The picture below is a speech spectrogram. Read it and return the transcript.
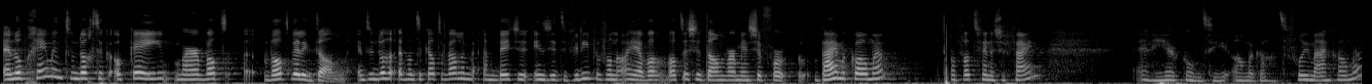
En op een gegeven moment toen dacht ik, oké, maar wat, wat wil ik dan? En toen dacht want ik had er wel een, beetje in zitten verdiepen van, oh ja, wat, wat is het dan waar mensen voor bij me komen? Of wat vinden ze fijn? En hier komt hij. Oh my god, voel je me aankomen?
